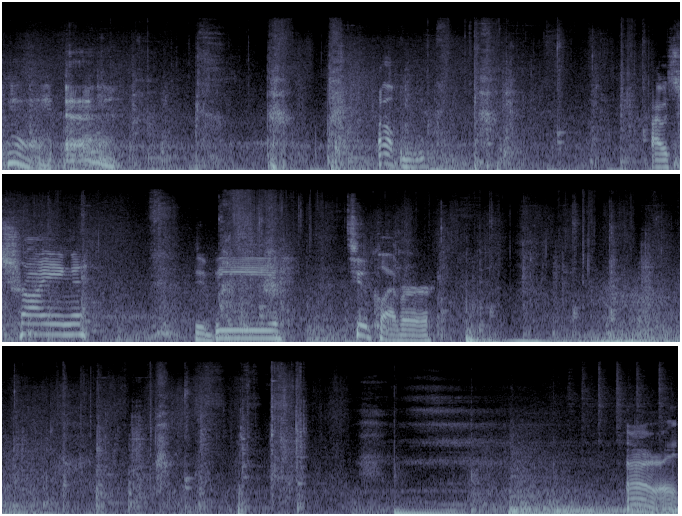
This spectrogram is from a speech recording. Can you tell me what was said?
Okay. Oh. I was trying to be too clever. All right.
